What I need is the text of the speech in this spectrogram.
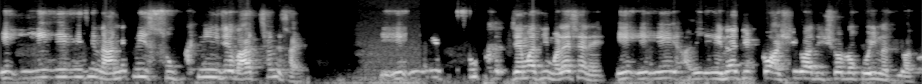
એ જે નાનકડી સુખની જે વાત છે ને સાહેબ, એ સુખ જેમાંથી મળે છે ને એ, એના જેટલો આશીર્વાદ ઈશ્વરનો કોઈ નથી હોતો.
